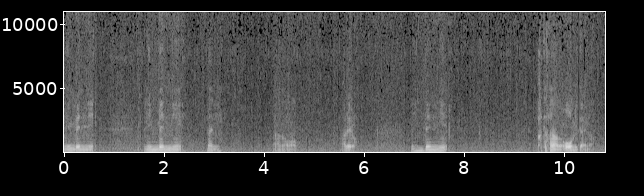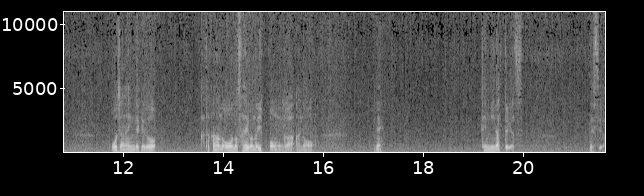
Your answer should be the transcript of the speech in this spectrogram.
人弁に、人弁に何、あの、あれよ。人弁に、カタカナの O みたいな。O じゃないんだけど、カタカナの O の最後の一本が、あの、ね、点になってるやつ。ですよ。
